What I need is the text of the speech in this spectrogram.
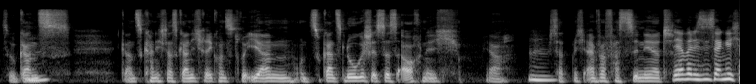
So ganz mhm ganz kann ich das gar nicht rekonstruieren und so ganz logisch ist das auch nicht. Ja, mhm. das hat mich einfach fasziniert. Ja, weil das ist eigentlich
